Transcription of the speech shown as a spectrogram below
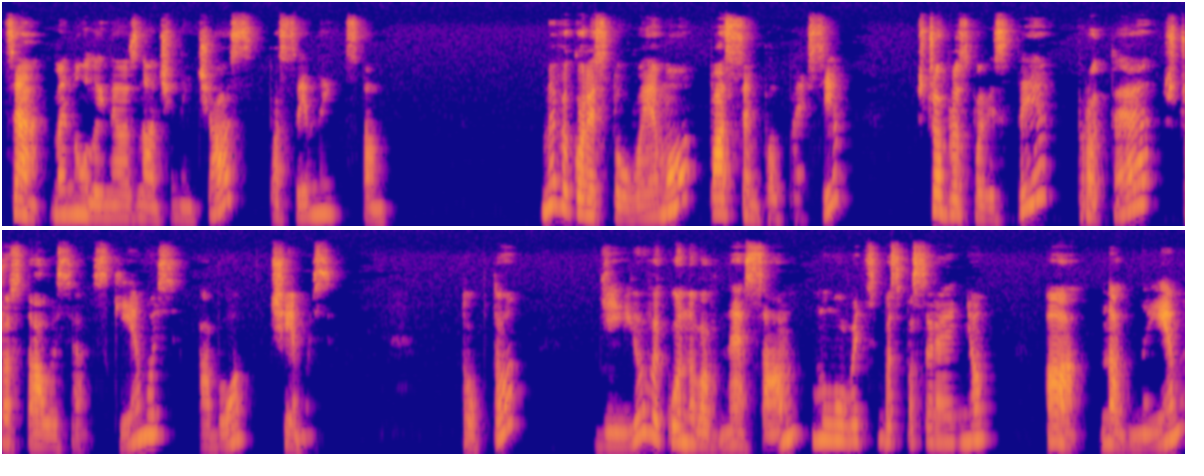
це минулий неозначений час, пасивний стан. Ми використовуємо Past Simple Passive, щоб розповісти про те, що сталося з кимось або чимось. Тобто дію виконував не сам мовець безпосередньо, а над ним,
